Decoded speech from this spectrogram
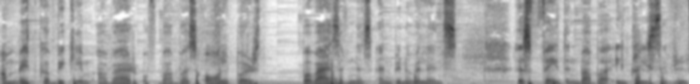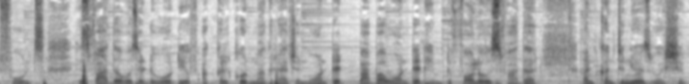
Ambedkar became aware of Baba's all pervasiveness, and benevolence. His faith in Baba increased several folds. His father was a devotee of Akkalkot Maharaj and wanted Baba wanted him to follow his father and continue his worship.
